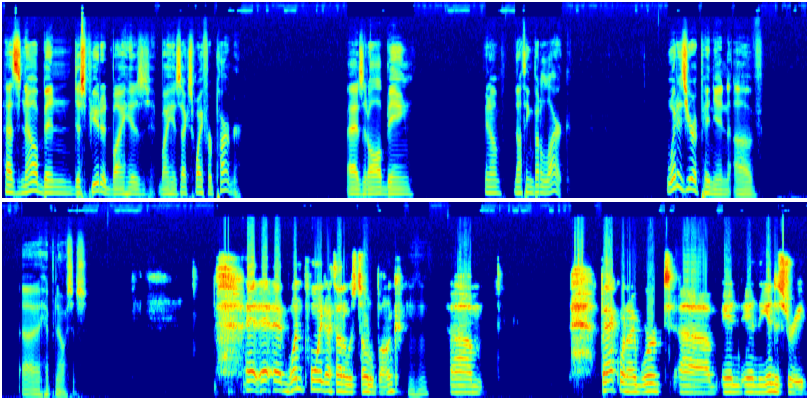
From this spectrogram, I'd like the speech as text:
has now been disputed by his by his ex-wife or partner as it all being you know nothing but a lark. What is your opinion of uh, hypnosis? At, at, at, one point i thought it was total bunk. Mm-hmm. um, back when i worked um, in in the industry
